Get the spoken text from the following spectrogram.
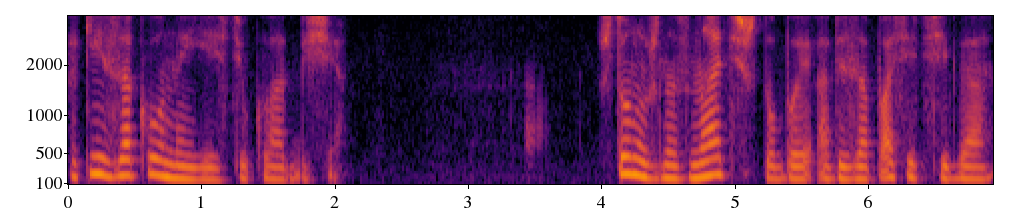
Какие законы есть у кладбища? Что нужно знать, чтобы обезопасить себя?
